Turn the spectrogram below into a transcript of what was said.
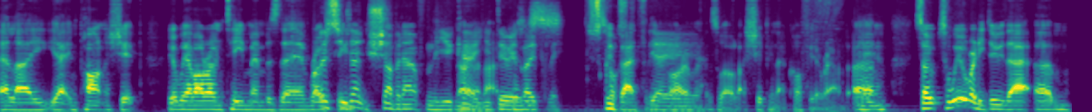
LA. Yeah, in partnership. You know, we have our own team members there Oh, roasting. so you don't shove it out from the UK, No, no, you do it 'cause it's. Too bad for the yeah, environment yeah. as well, like shipping that coffee around. Um, So, so we already do that. Um,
